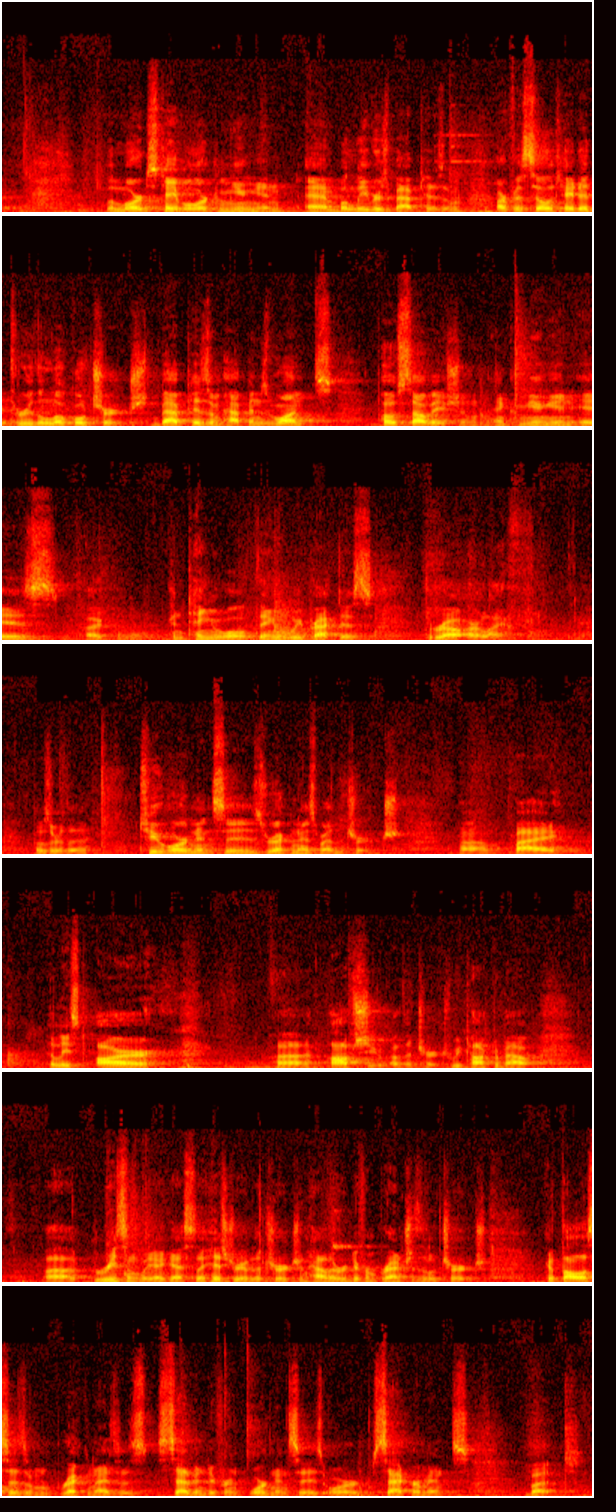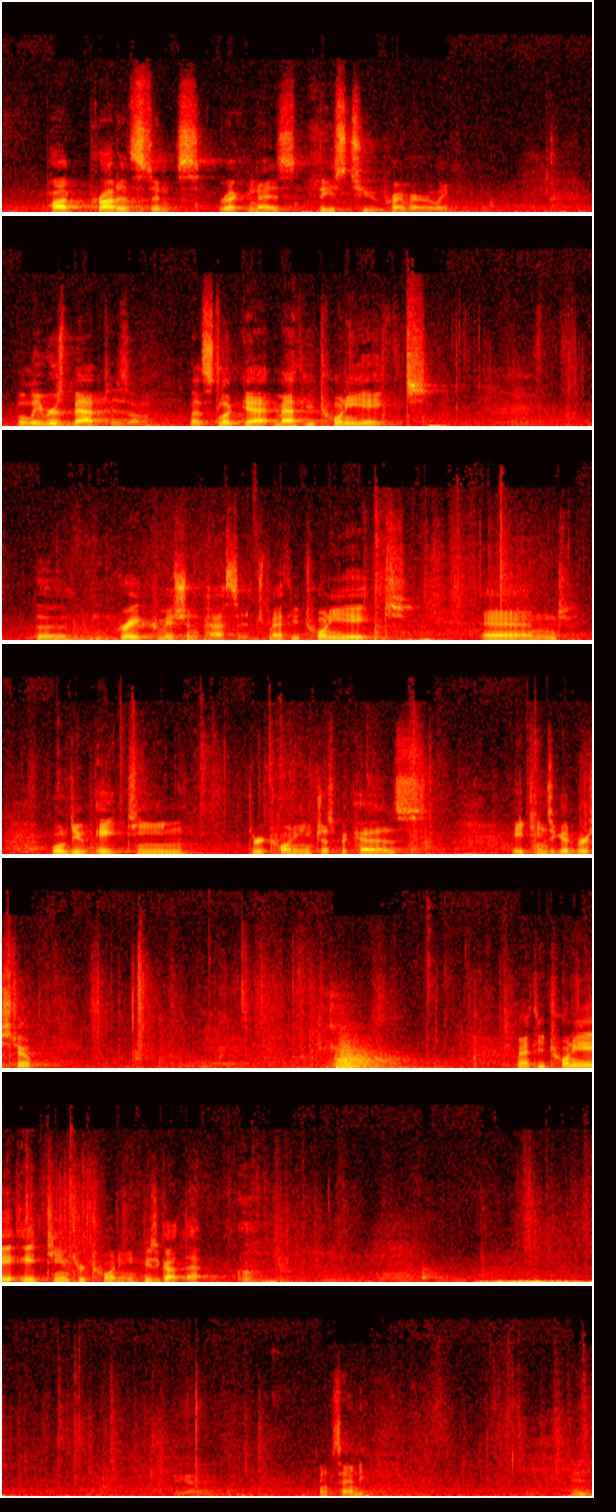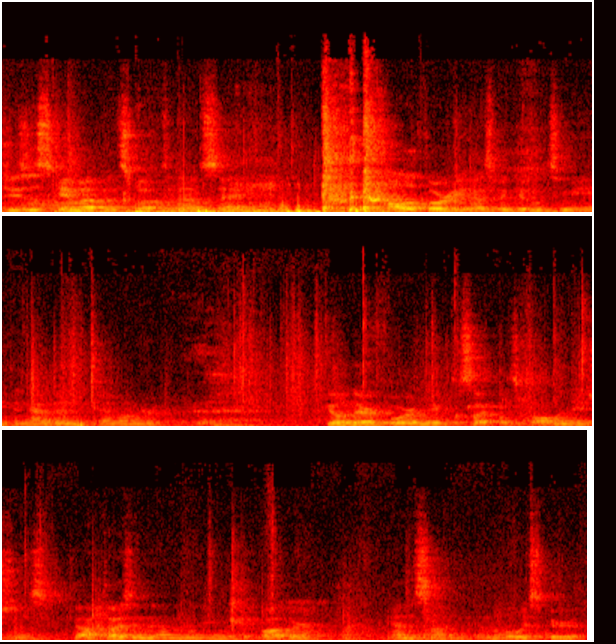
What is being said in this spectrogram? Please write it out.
The Lord's table or communion and believer's baptism are facilitated through the local church. Baptism happens once post salvation, and communion is a continual thing that we practice throughout our life. Those are the two ordinances recognized by the church, um, by at least our uh, offshoot of the church. We talked about uh, recently, I guess, the history of the church and how there were different branches of the church. Catholicism recognizes seven different ordinances or sacraments, but Protestants recognize these two primarily. Believer's baptism. Let's look at Matthew 28, the Great Commission passage. Matthew 28, and we'll do 18 through 20 just because 18 is a good verse too. Matthew 28, 18 through 20. Who's got that? You got it. Thanks, Andy. And Jesus came up and spoke to them, saying, All authority has been given to me in heaven and on earth. Go therefore and make disciples of all the nations, baptizing them in the name of the Father, and the Son, and the Holy Spirit,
